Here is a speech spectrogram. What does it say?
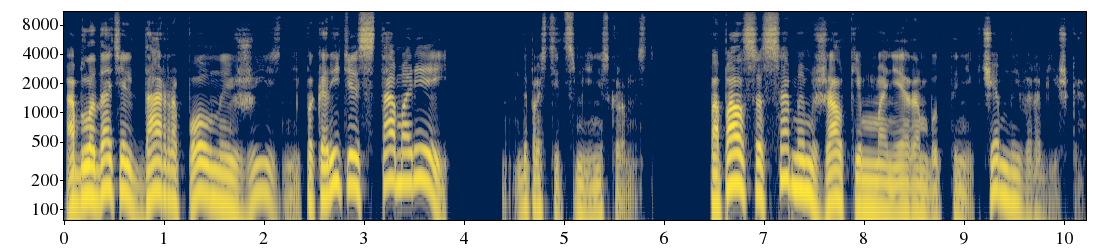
обладатель дара полной жизни, покоритель ста морей, да простится мне нескромность, попался самым жалким манером, будто никчемный воробьишка.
